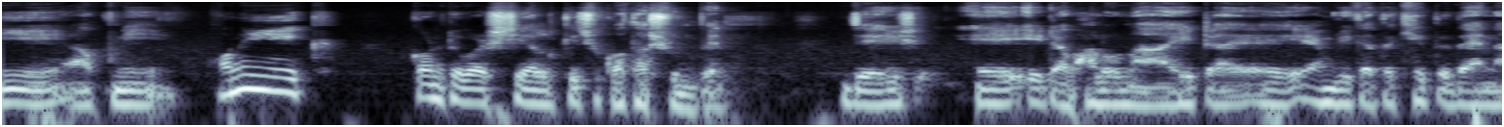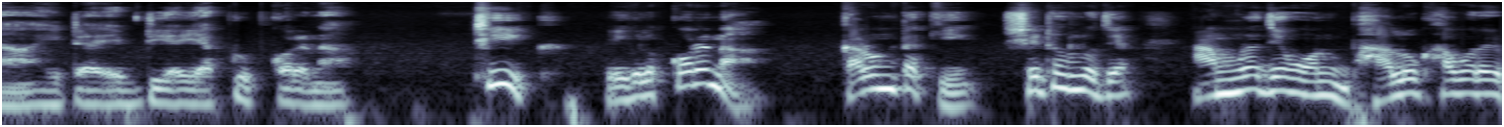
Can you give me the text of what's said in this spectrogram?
নিয়ে আপনি অনেক কন্ট্রোভার্সিয়াল কিছু কথা শুনবেন যে এটা ভালো না, এটা আমেরিকাতে খেতে দেয় না, এটা এফডিআই অ্যাপ্রুভ করে না। ঠিক, এগুলো করে না। কারণটা কি? সেটা হলো যে, আমরা যেমন ভালো খাবারের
